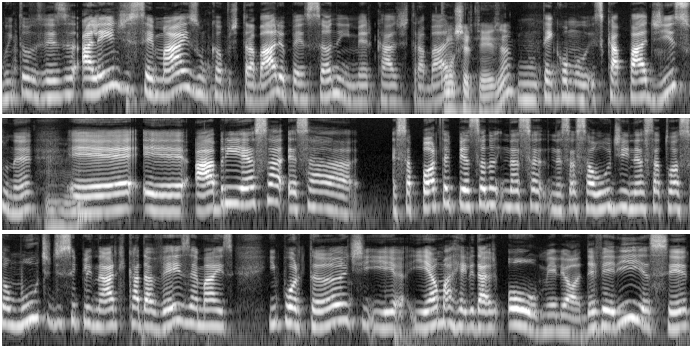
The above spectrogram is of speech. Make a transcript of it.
muitas vezes, além de ser mais um campo de trabalho, pensando em mercado de trabalho. Com certeza. Não tem como escapar disso, né? Uhum. É, é, abre essa, essa, essa porta e pensando nessa, nessa saúde e nessa atuação multidisciplinar que cada vez é mais importante e, e é uma realidade, ou melhor, deveria ser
